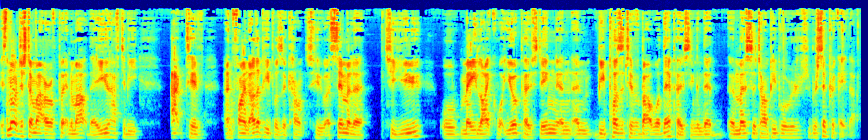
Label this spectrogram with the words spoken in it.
it's not just a matter of putting them out there. You have to be active and find other people's accounts who are similar to you or may like what you're posting and, and be positive about what they're posting. And, that and most of the time people re- reciprocate that.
